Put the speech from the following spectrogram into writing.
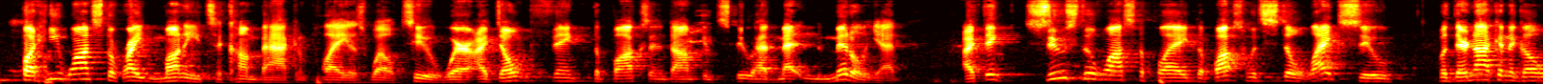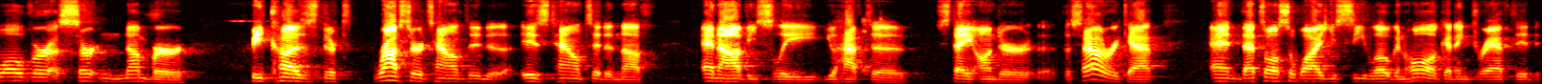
mm-hmm. but he wants the right money to come back and play as well too. Where I don't think the Bucs and Ndamukong Suh have met in the middle yet. I think Suh still wants to play. The Bucs would still like Suh, but they're not going to go over a certain number because their roster talented is talented enough, and obviously you have to stay under the salary cap. And that's also why you see Logan Hall getting drafted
